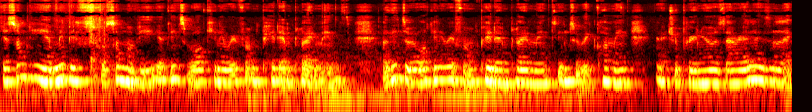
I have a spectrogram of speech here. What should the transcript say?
There's something here, maybe for some of you, you're going to be walking away from paid employment. You're going to be walking away from paid employment into becoming entrepreneurs and realizing like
